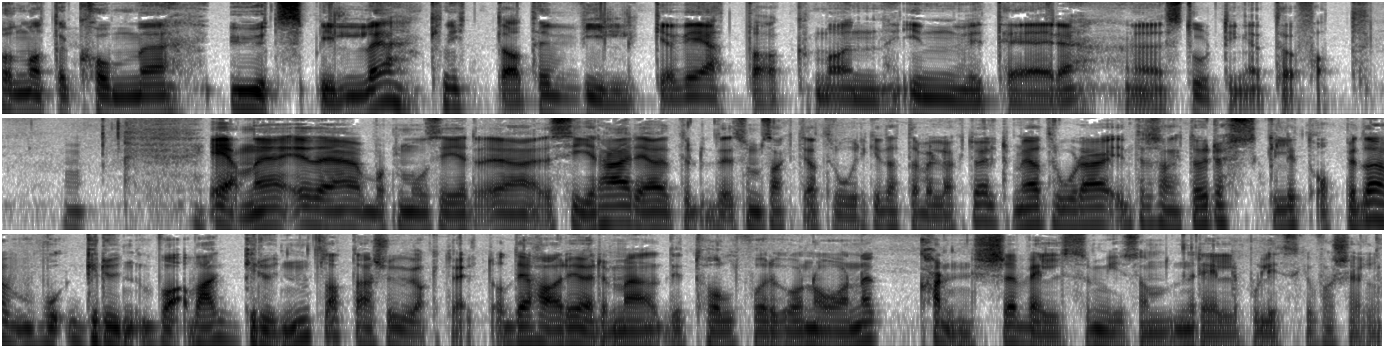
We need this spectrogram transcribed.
på en måte komme med utspillet knytta til hvilke vedtak man inviterer eh, Stortinget til å fatte. Enig i det Borten Moe sier, eh, sier, her. Jeg, som sagt, jeg tror ikke dette er veldig aktuelt. Men jeg tror det er interessant å røske litt opp i det. Grunn, hva, hva, er grunnen til at det er så uaktuelt? Og Det har å gjøre med de tolv foregående årene, kanskje vel så mye som den reelle politiske forskjellen.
